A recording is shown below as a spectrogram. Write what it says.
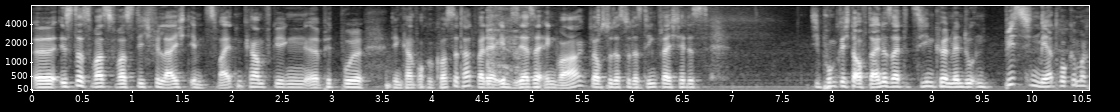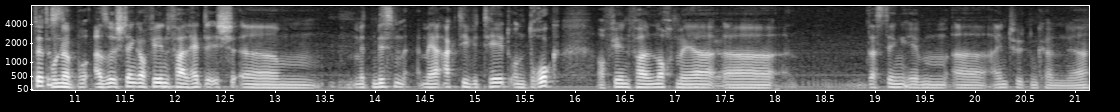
Äh, ist das was, was dich vielleicht im zweiten Kampf gegen äh, Pitbull den Kampf auch gekostet hat, weil der eben sehr, sehr eng war? Glaubst du, dass du das Ding vielleicht hättest die Punktrichter auf deine Seite ziehen können, wenn du ein bisschen mehr Druck gemacht hättest? 100 Pro- also ich denke auf jeden Fall hätte ich ähm, mit ein bisschen mehr Aktivität und Druck auf jeden Fall noch mehr äh, das Ding eben äh, eintüten können, ja.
